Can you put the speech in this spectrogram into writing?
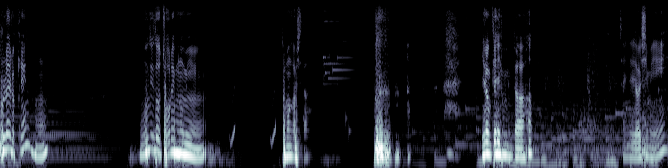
원래 이렇게? 어? 어디서 저랩 놈이 도망갑시다. 이런 게임입니다. 자 이제 열심히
